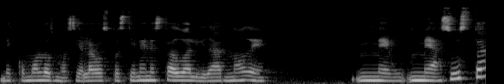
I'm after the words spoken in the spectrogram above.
de cómo los murciélagos pues tienen esta dualidad, ¿no? De me, me asustan,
